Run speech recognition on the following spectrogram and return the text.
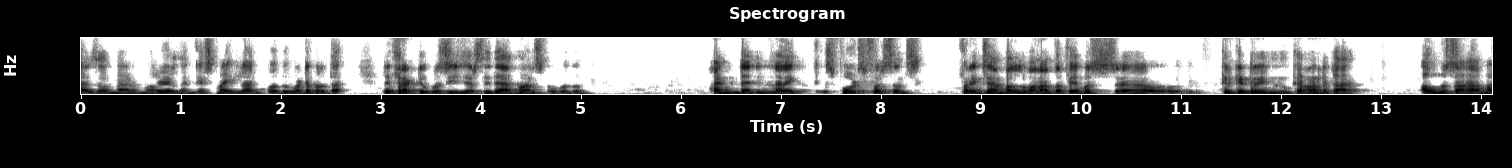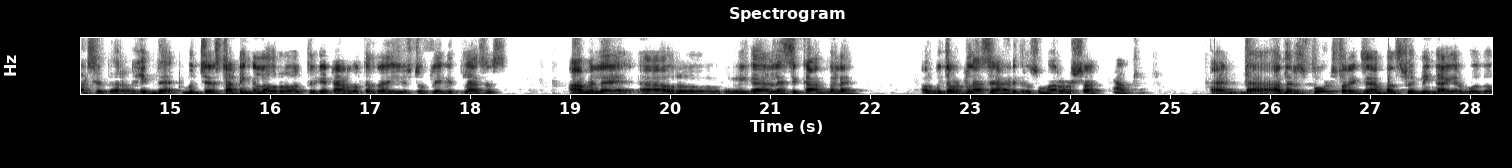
ಆಸ್ ಅ ಮೇಡಮ್ ಅವ್ರು ಹೇಳ್ದಂಗೆ ಸ್ಮೈಲ್ ಆಗ್ಬೋದು ವಾಟ್ ಎವರ್ ದ ರಿಫ್ರಾಕ್ಟಿವ್ ಪ್ರೊಸೀಜರ್ಸ್ ಇದೆ ಅದ್ ಮಾಡಿಸ್ಕೋಬಹುದು and then like sports persons for example one of the famous cricketer in Karnataka ಅವರು ಸಹ ಮಾಡಿಸಿದ್ದಾರೆ ಹಿಂದೆ. ಮುಂಚೆ ಸ್ಟಾರ್ಟಿಂಗ್ ಅಲ್ಲಿ ಅವರು ಕ್ರಿಕೆಟ್ ಆಡ್ಬೇಕಾದ್ರೆ use to play with glasses ಆಮೇಲೆ ಅವರು ಈಗ ಲೆಸಿಕ್ ಆದ್ಮೇಲೆ ಅವ್ರು ವಿತೌಟ್ ಗ್ಲಾಸೇ ಆಡಿದ್ರು ಸುಮಾರು ವರ್ಷ. And other sports for example swimming ಆಗಿರ್ಬೋದು.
